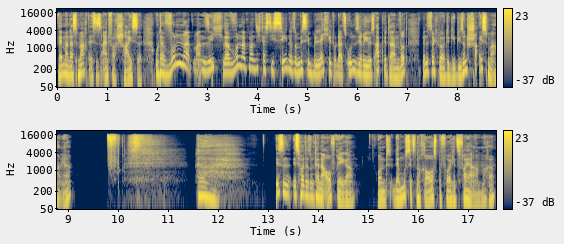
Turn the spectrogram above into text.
wenn man das macht, ist es einfach scheiße. Und da wundert man sich, da wundert man sich, dass die Szene so ein bisschen belächelt oder als unseriös abgetan wird, wenn es solche Leute gibt, die so einen Scheiß machen, ja. Ist, ein, ist heute so ein kleiner Aufreger. Und der muss jetzt noch raus, bevor ich jetzt Feierabend mache.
